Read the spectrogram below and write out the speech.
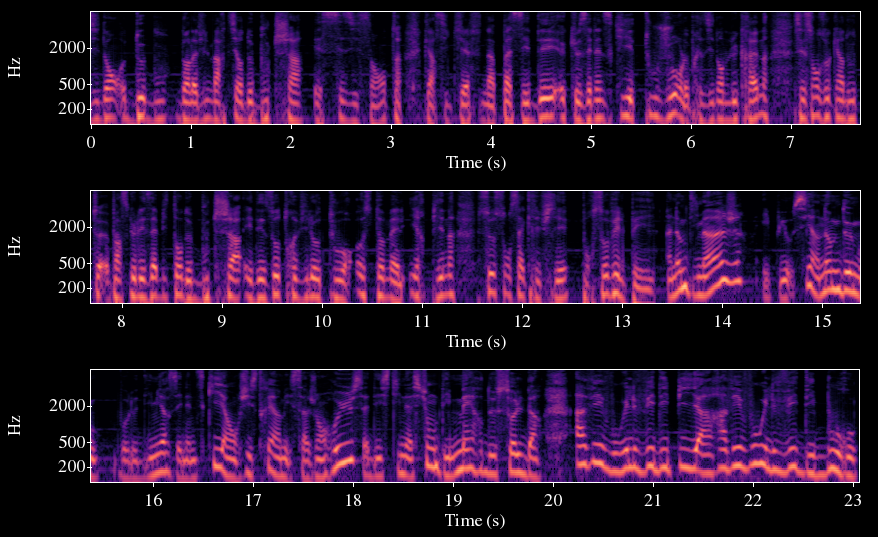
debout dans la ville martyre de Boutcha est saisissante, car si Kiev n'a pas cédé, que Zelensky est toujours le président de l'Ukraine, c'est sans aucun doute parce que les habitants de Boutcha et des autres villes autour, Ostomel, Irpin, se sont sacrifiés pour sauver le pays. Un homme d'image, et puis aussi un homme de mots. Volodymyr Zelensky a enregistré un message en russe à destination des mères de soldats. Avez-vous élevé des pillards? Avez-vous élevé des bourreaux?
